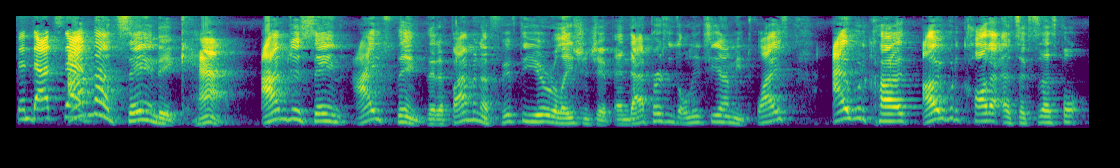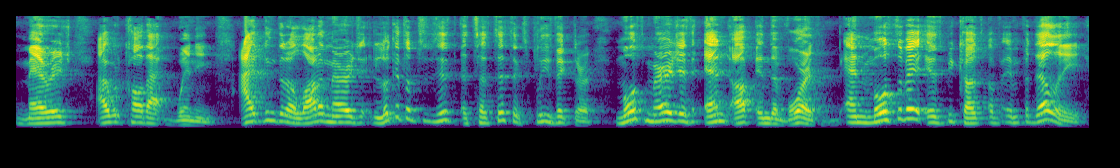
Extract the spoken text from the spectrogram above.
then that's them. I'm not saying they can't. I'm just saying I think that if I'm in a 50 year relationship and that person's only cheated on me twice, I would call it, I would call that a successful marriage. I would call that winning. I think that a lot of marriages look at the statistics, please, Victor. Most marriages end up in divorce, and most of it is because of infidelity.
